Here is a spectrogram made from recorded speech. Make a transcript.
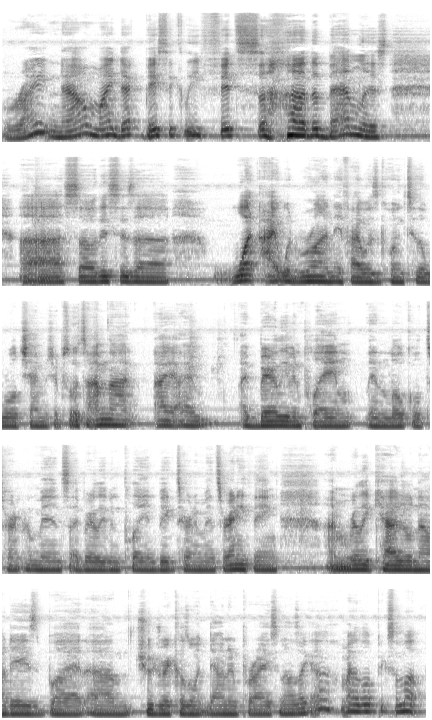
right now my deck basically fits uh, the ban list. Uh, so this is a what I would run if I was going to the World Championship. So it's I'm not I I, I barely even play in, in local tournaments. I barely even play in big tournaments or anything. I'm really casual nowadays. But um, True Dracos went down in price, and I was like, oh, might as well pick some up.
